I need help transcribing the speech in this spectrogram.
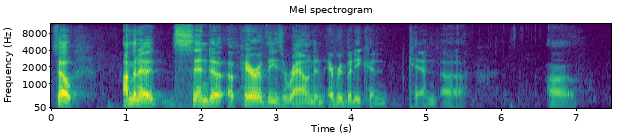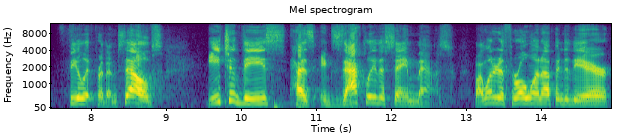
So I'm going to send a, a, pair of these around and everybody can, can uh, uh, feel it for themselves. Each of these has exactly the same mass. If I wanted to throw one up into the air,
